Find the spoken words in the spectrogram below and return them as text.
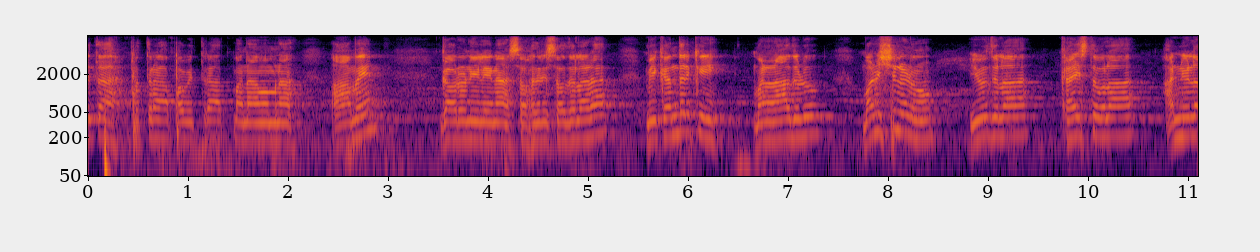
పిత పుత్ర పవిత్రాత్మ నామమున ఆమె గౌరవనీయులైన సహోదరి సోదరులారా మీకందరికీ మన నాథుడు మనుషులను యూదుల క్రైస్తవుల అన్యుల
